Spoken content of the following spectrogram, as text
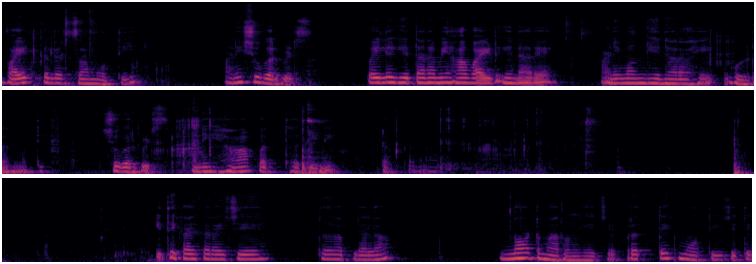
व्हाईट कलरचा मोती आणि शुगर बीड्स पहिले घेताना मी हा व्हाईट घेणार आहे आणि मग घेणार आहे गोल्डन मोती. शुगर बीड्स आणि ह्या पद्धतीने टक करणार आहे. इथे काय करायचे? तर आपल्याला नॉट मारून घ्यायचे. प्रत्येक मोती जिथे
